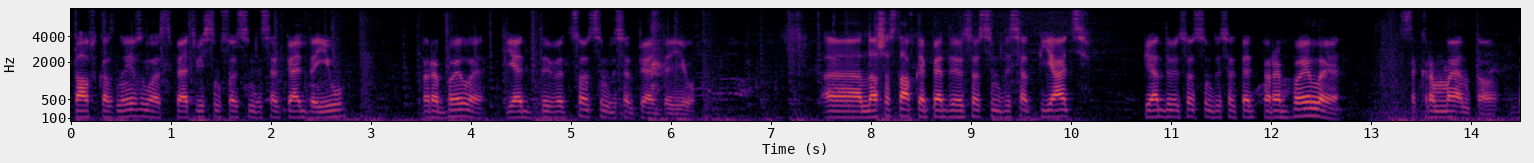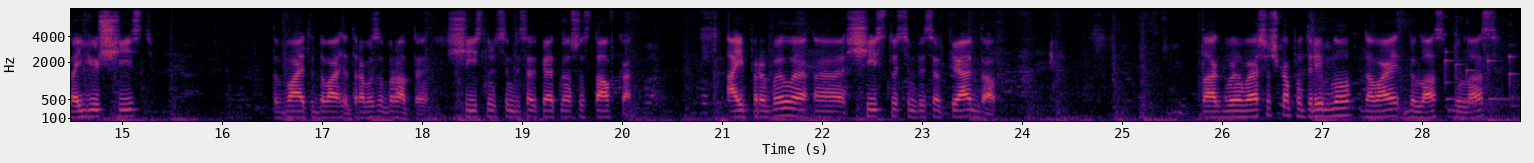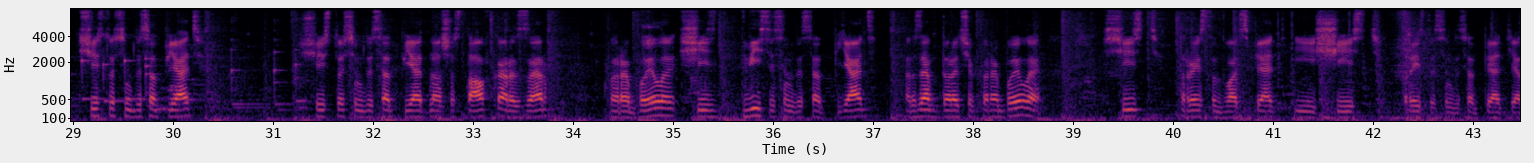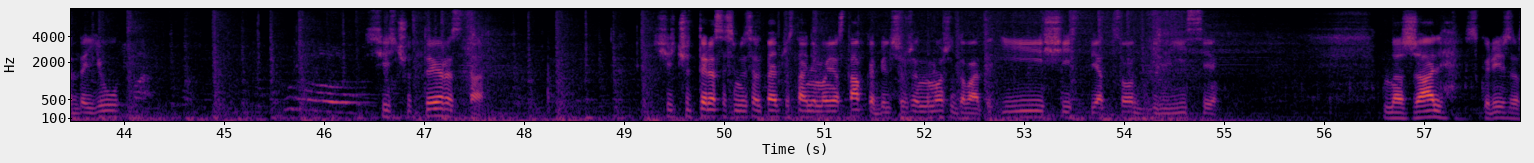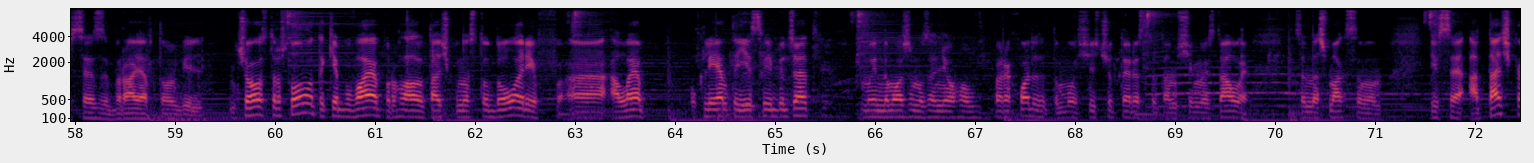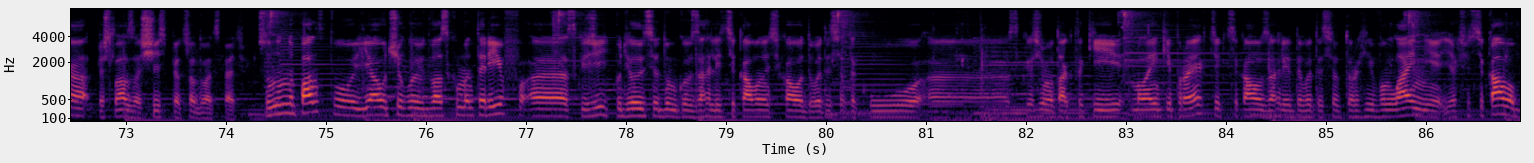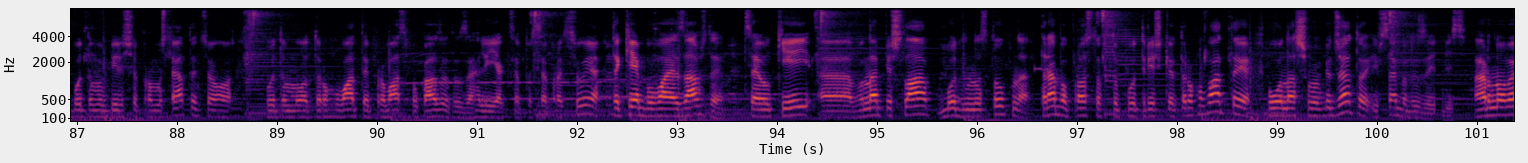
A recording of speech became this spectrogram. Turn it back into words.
Ставка знизилась, 5875 даю. Перебили, 5975 даю. Е, наша ставка 5975. 5975 перебили. Сакраменто. Даю 6. Давайте, давайте, треба забрати. 6,075 наша ставка. А й перебили е, 6,175 дав. Так, БМВшечка потрібно. Давай до нас, до нас. 6,175. 6,175 наша ставка, резерв перебили. 6,275. Резерв, до речі, перебили. 6,325 і 6,375 я даю. 6400. 6475 остання моя ставка, більше вже не можу давати. І 6500 Білісі. На жаль, скоріш за все, забирає автомобіль. Нічого страшного, таке буває, програли тачку на 100 доларів, е, але у клієнта є свій бюджет. Ми не можемо за нього переходити, тому 6400 там з чимось дали. Це наш максимум. І все. А тачка пішла за 6525. Шановне панство, я очікую від вас коментарів. Е, Скажіть, поділіться думкою, взагалі цікаво, не цікаво дивитися таку, е, скажімо так, такий маленький проєктик. Цікаво взагалі дивитися торги в онлайні. Якщо цікаво, будемо більше промишляти цього. Будемо торгувати про вас, показувати взагалі, як це все працює. Таке буває завжди. Це окей. Е, Вона пішла, буде наступна. Треба просто в тупу трішки торгувати по нашому бюджету, і все буде заєбісь. Гарного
